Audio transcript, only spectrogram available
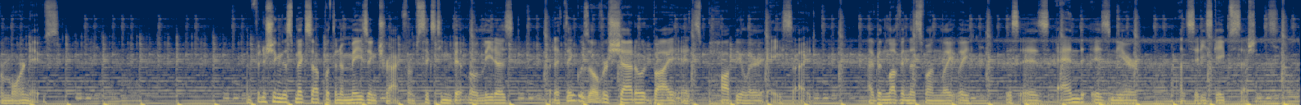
for more news. I'm finishing this mix up with an amazing track from 16 bit Lolitas that I think was overshadowed by its popular A side. I've been loving this one lately. This is End is Near on Cityscape Sessions.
